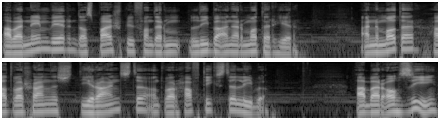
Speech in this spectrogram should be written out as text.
Aber nehmen wir das Beispiel von der Liebe einer Mutter hier. Eine Mutter hat wahrscheinlich die reinste und wahrhaftigste Liebe. Aber auch sie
